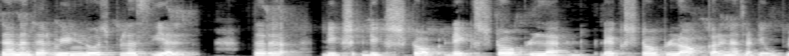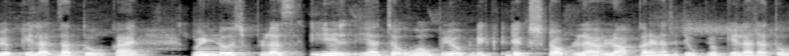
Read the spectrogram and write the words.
त्यानंतर विंडोज प्लस यल तर डिक्स डिस्कटॉप डेस्कटॉप लॅ डेस्कटॉप लॉक करण्यासाठी उपयोग केला जातो. काय? विंडोज प्लस येल याचा उपयोग डिक डेस्कटॉप लॅ लॉक करण्यासाठी उपयोग केला जातो.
